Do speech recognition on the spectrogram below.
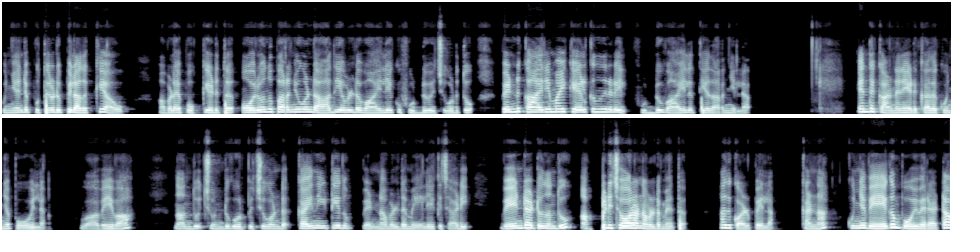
കുഞ്ഞന്റെ പുത്തനെടുപ്പിൽ അതൊക്കെ ആവും. അവളെ പൊക്കിയെടുത്ത് ഓരോന്ന് പറഞ്ഞുകൊണ്ട് ആദ്യം അവളുടെ വായിലേക്ക് ഫുഡ് വെച്ചു കൊടുത്തു. പെണ്ണ് കാര്യമായി കേൾക്കുന്നതിനിടയിൽ ഫുഡ് വായിലെത്തിയത് അറിഞ്ഞില്ല. എന്റെ കണ്ണനെ എടുക്കാതെ കുഞ്ഞ പോവില്ല. വാവേ വാ നന്ദു ചുണ്ടുകൂർപ്പിച്ചുകൊണ്ട് കൈ നീട്ടിയതും പെണ്ണ് അവളുടെ മേലേക്ക് ചാടി. വേണ്ടട്ടു നന്ദു. അപ്പിടി ചോറാണ് അവളുടെ മേത്ത്. അത് കുഴപ്പമില്ല. കണ്ണ കുഞ്ഞ വേഗം പോയി വരാട്ടോ.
